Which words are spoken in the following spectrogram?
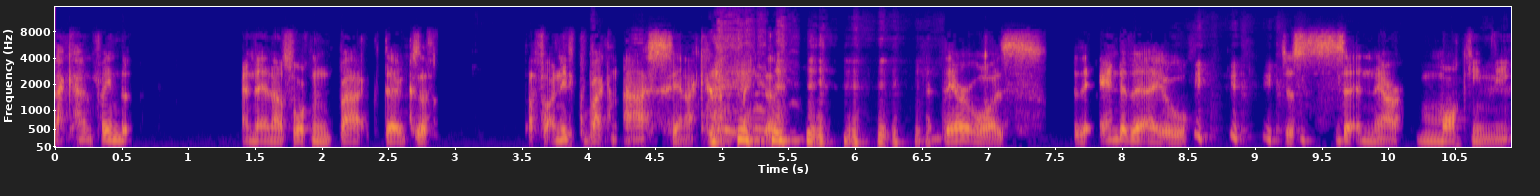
I can't find it. And then I was walking back down because I, I thought I need to go back and ask, and I can't find it. And there it was, at the end of the aisle, just sitting there mocking me.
